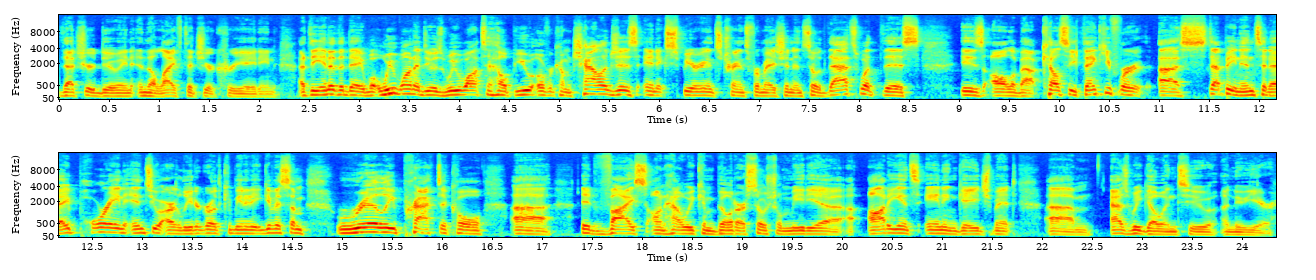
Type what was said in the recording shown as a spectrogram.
that you're doing, and the life that you're creating. At the end of the day, what we want to do is we want to help you overcome challenges and experience transformation. And so that's what this is all about. Kelsie, thank you for uh, stepping in today, pouring into our leader growth community, give us some really practical uh, advice on how we can build our social media uh, audience and engagement um, as we go into a new year.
